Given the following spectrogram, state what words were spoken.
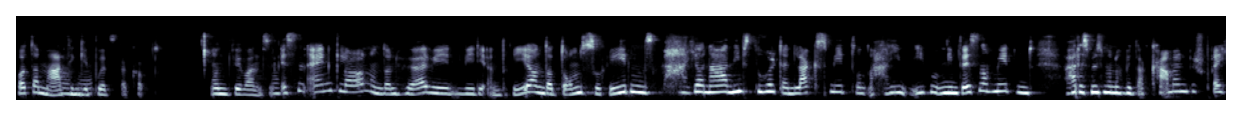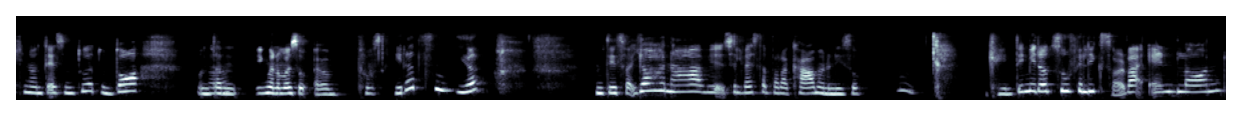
hat der Martin Mhm. Geburtstag gehabt. Und wir waren zum Mhm. Essen eingeladen und dann höre ich, wie, wie die Andrea und der Tom so reden, so, ah, ja, na, nimmst du halt deinen Lachs mit und ah, ich, ich nimm das noch mit und ah, das müssen wir noch mit der Carmen besprechen und das und dort und da. Und Mhm. dann irgendwann einmal so, ähm, was redet denn ihr? Und das war, ja, na, wir Silvester bei der Carmen und ich so, hm, könnt ihr mich da zufällig selber einladen?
